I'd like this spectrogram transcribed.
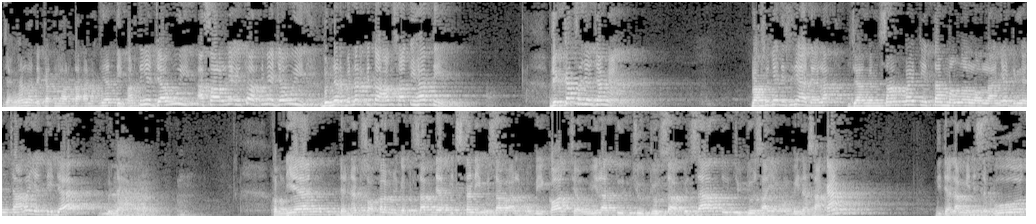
janganlah dekati harta anak yatim. Artinya jauhi. Asalnya itu artinya jauhi. Benar-benar kita harus hati-hati. Dekat saja jangan. Maksudnya di sini adalah jangan sampai kita mengelolanya dengan cara yang tidak benar. Kemudian dan Nabi SAW juga bersabda Ijtani besar al mubiqat Jauhilah tujuh dosa besar Tujuh dosa yang membinasakan. Di dalamnya disebut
